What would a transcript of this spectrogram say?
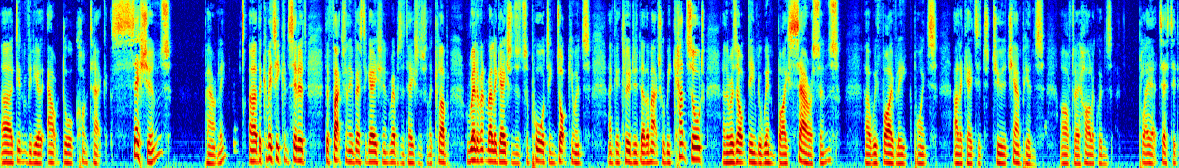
uh, didn't video outdoor contact sessions. Apparently, uh, the committee considered the facts from the investigation, representations from the club, relevant relegations and supporting documents, and concluded that the match will be cancelled and the result deemed a win by Saracens, uh, with five league points allocated to the champions after Harlequins player tested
